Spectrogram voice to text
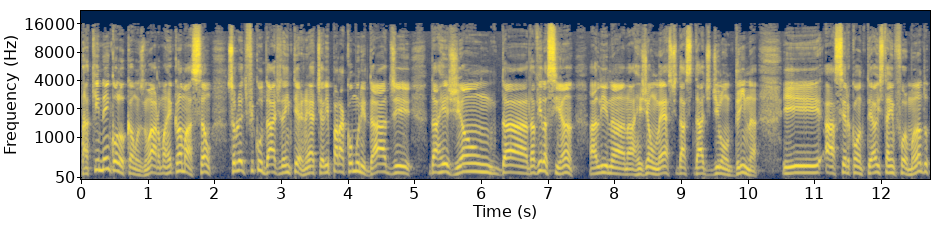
Aqui nem colocamos no ar uma reclamação sobre a dificuldade da internet ali para a comunidade da região da, da Vila Cian, ali na, na região leste da cidade de Londrina. E a Sercontel está informando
